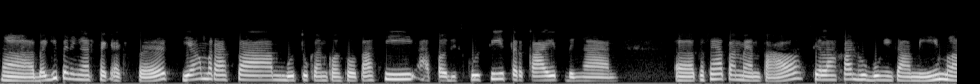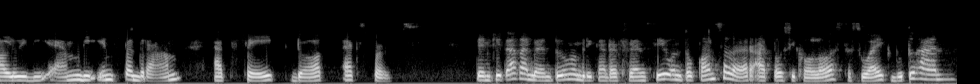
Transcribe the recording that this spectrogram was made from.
Nah, bagi pendengar Fake Experts yang merasa membutuhkan konsultasi atau diskusi terkait dengan uh, kesehatan mental, silahkan hubungi kami melalui DM di Instagram at fake.experts dan kita akan bantu memberikan referensi untuk konselor atau psikolog sesuai kebutuhan.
